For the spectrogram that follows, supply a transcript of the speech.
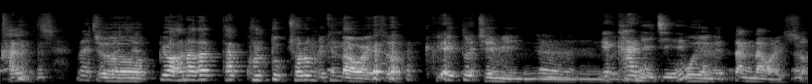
갈, 맞아. 저, 뼈 하나가 다 굴뚝처럼 이렇게 나와 있어. 그게 또 재미있는 어, 거지. 간이지. 모, 모양에 딱 나와 있어.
